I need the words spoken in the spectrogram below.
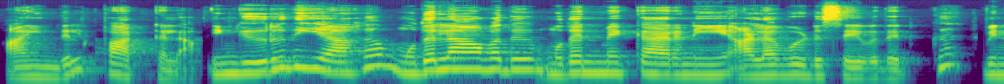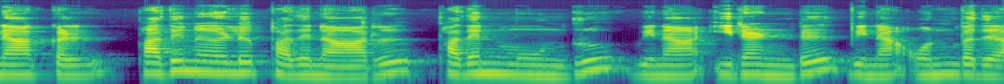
ஐந்தில் பார்க்கலாம். இங்கு இறுதியாக முதலாவது முதன்மை காரணியை அளவீடு செய்வதற்கு வினாக்கள் பதினேழு பதினாறு பதிமூன்று வினா இரண்டு வினா ஒன்பது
